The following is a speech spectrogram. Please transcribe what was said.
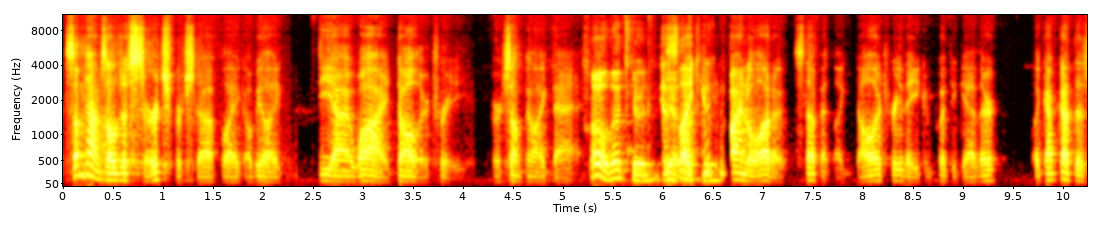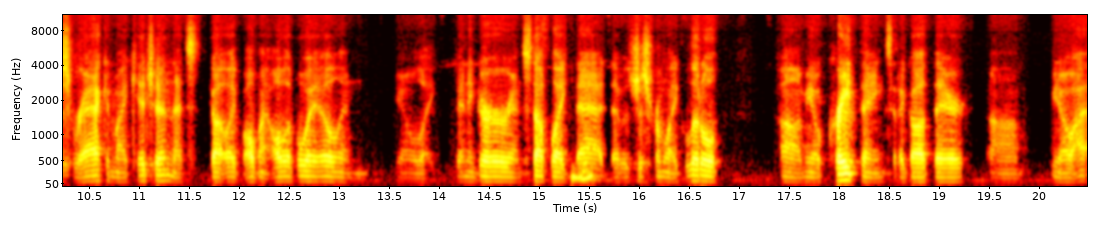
sometimes I'll just search for stuff like I'll be like DIY Dollar Tree or something like that. Oh, that's good. It's Yeah, like you good. can find a lot of stuff at like Dollar Tree that you can put together. Like I've got this rack in my kitchen that's got like all my olive oil and you know like vinegar and stuff like Mhm. that. That was just from like little, um, you know, crate things that I got there. Um, you know, I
